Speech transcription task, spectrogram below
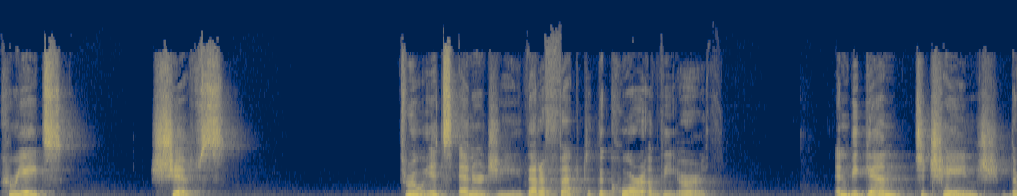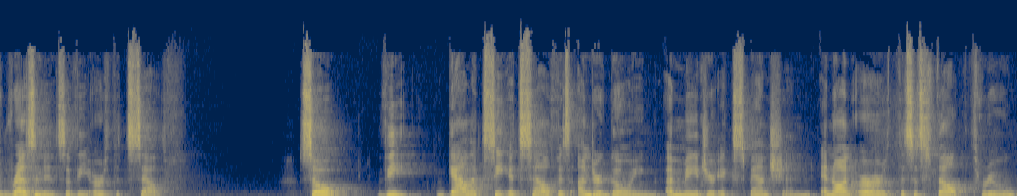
creates shifts through its energy that affect the core of the earth and begin to change the resonance of the earth itself. So the galaxy itself is undergoing a major expansion, and on earth, this is felt through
